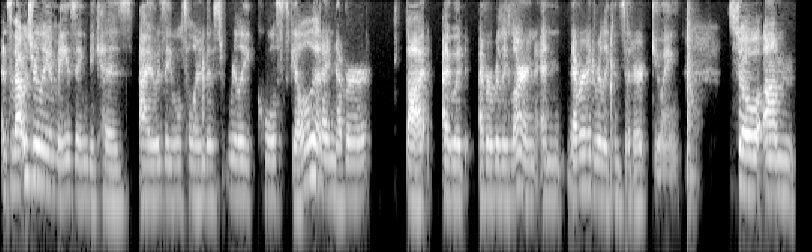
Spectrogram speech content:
And so that was really amazing because I was able to learn this really cool skill that I never thought I would ever really learn and never had really considered doing. So um,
